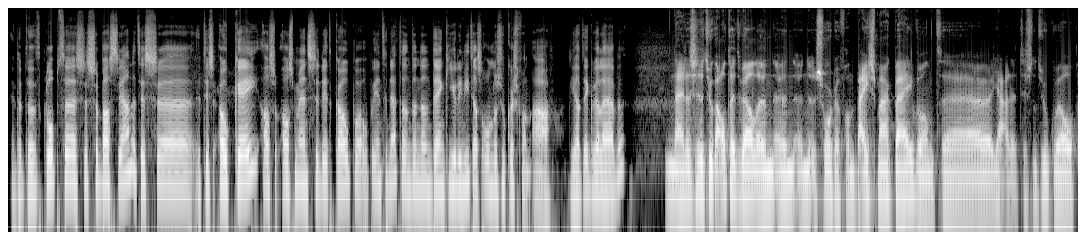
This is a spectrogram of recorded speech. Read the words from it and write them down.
dat, dat klopt eh, Sebastiaan. Het is, eh, het is oké als, als mensen dit kopen op internet. Dan, dan, denken jullie niet als onderzoekers van... Ah, die had ik willen hebben. Nee, er zit natuurlijk altijd wel een, een, een, soort van bijsmaak bij. Want eh, ja, het is natuurlijk wel,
